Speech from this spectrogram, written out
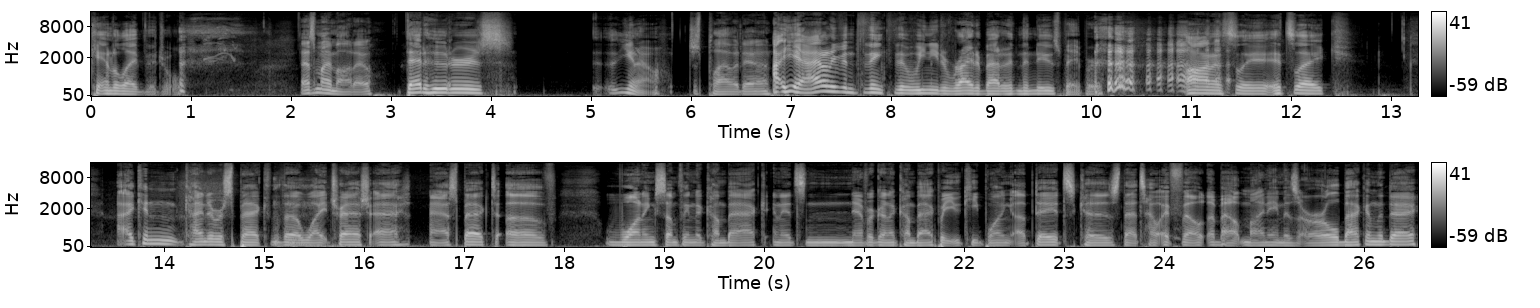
Candlelight vigil. That's my motto. Dead Hooters. You know, Just plow it down. I, yeah. I don't even think that we need to write about it in the newspaper. Honestly, it's like. I can kind of respect the white trash a- aspect of wanting something to come back and it's never going to come back, but you keep wanting updates because that's how I felt about My Name is Earl back in the day.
